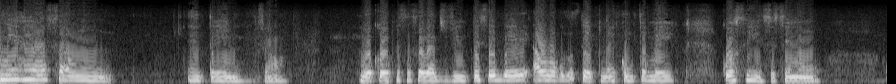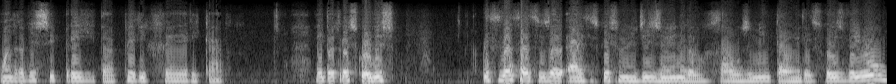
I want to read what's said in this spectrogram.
minha relação entre então, meu corpo e a sociedade vim perceber ao longo do tempo, né? Como tomei consciência, sendo uma travesti preta, periférica, entre outras coisas, esses acessos a, a essas questões de gênero, saúde mental, entre outras coisas, veio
